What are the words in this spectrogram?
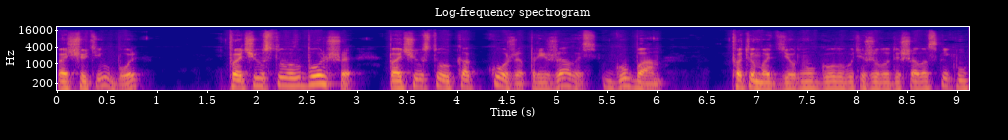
ощутил боль. Почувствовал больше, почувствовал, как кожа прижалась к губам. Потом отдернул голову, тяжело дыша, воскликнул.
